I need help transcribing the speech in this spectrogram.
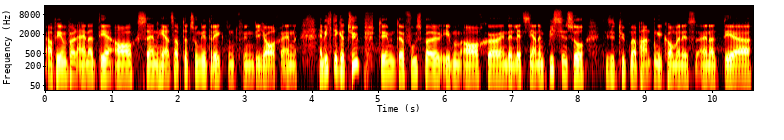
auf jeden Fall einer, der auch sein Herz auf der Zunge trägt und finde ich auch ein, ein wichtiger Typ, dem der Fußball eben auch äh, in den letzten Jahren ein bisschen so diese Typen abhanden gekommen ist. Einer, der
